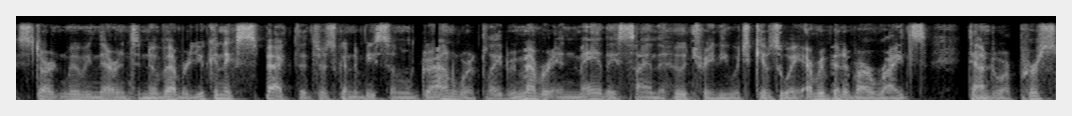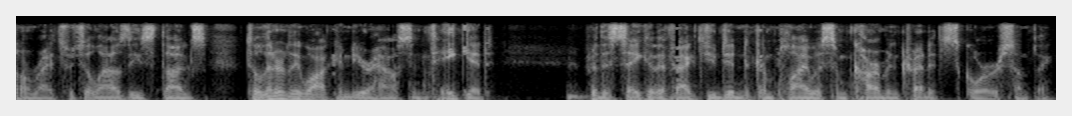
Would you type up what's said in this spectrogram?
start moving there into November, you can expect that there's going to be some groundwork laid. Remember, in May, they signed the WHO Treaty, which gives away every bit of our rights down to our personal rights, which allows these thugs to literally walk into your house and take it for the sake of the fact you didn't comply with some carbon credit score or something.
